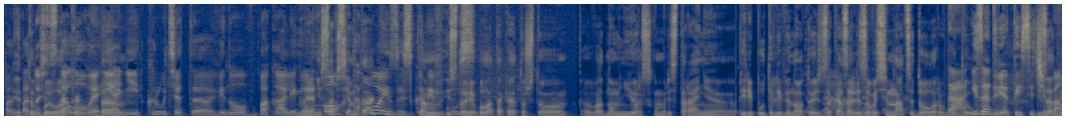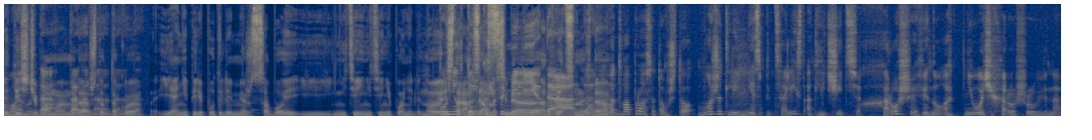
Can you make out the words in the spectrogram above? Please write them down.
это подносят было столовое, как, да. и они крутят э, вино в бокале и говорят, ну, не совсем Ох, такой так. изысканный Там вкус. история была такая, то, что в одном нью-йоркском ресторане перепутали вино, да, то есть да, заказали да, за 18 долларов да, бутылку. и за 2000, И за 2000, по-моему, по-моему да, да, да, что-то да, такое. Да, да. И они перепутали между собой, и ни те, и ни те не поняли. Но Понял ресторан взял на себя да, ответственность. Да, да. Ну вот вопрос о том, что может ли не специалист отличить хорошее вино от не очень хорошего вина?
